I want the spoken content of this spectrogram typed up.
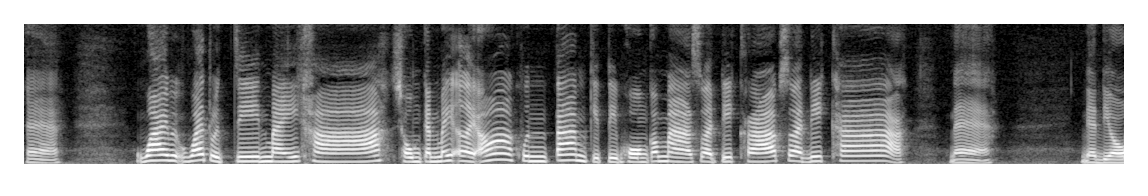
แหมไหว้ไหว้ตรุษจีนไหมคะชมกันไม่เอ่ยอ้อคุณตั้มกิติพงศ์ก็มา สวัสดีครับ สวัสดีค่ะแน่เนี่ยเดี๋ยว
